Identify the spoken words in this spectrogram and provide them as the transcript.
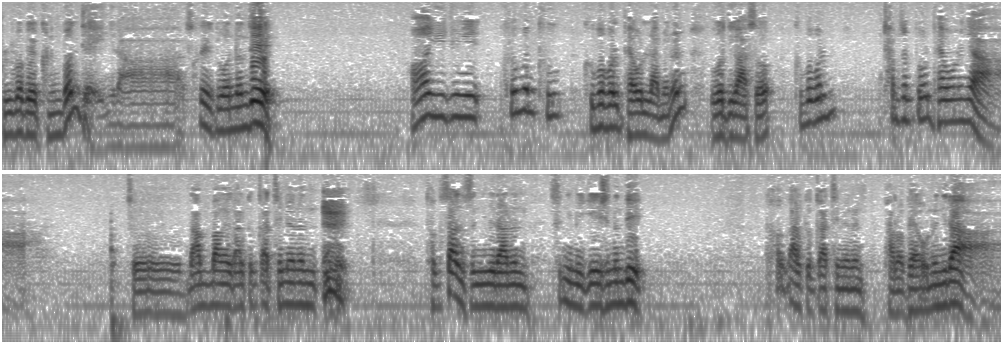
불법의 근본 대인이라 설해 주었는데, 아, 이 중에, 그러면 그, 그 법을 배우려면은 어디 가서 그 법을, 참선법을 배우느냐? 저, 남방에 갈 것 같으면은, 덕산 스님이라는 스님이 계시는데, 거갈것 같으면은 바로 배우느니라.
